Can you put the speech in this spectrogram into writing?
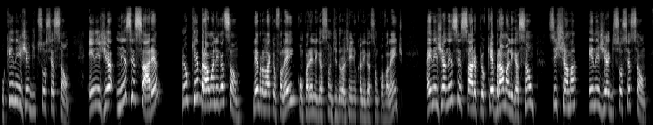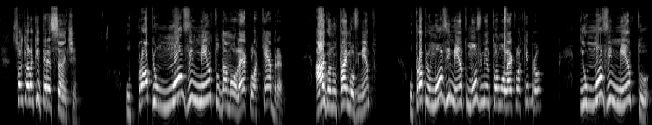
O que é energia de dissociação? É energia necessária para eu quebrar uma ligação. Lembra lá que eu falei? Comparei ligação de hidrogênio com a ligação covalente? A energia necessária para eu quebrar uma ligação se chama energia de dissociação. Só que olha que interessante, o próprio movimento da molécula quebra. A água não está em movimento? O próprio movimento movimentou a molécula, quebrou. E o movimento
